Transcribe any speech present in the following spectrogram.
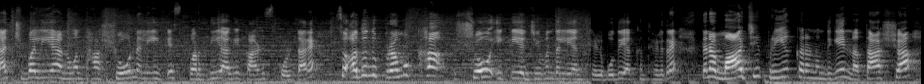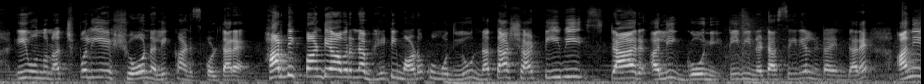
ನಚ್ ಬಲಿಯೆ ಅನ್ನುವಂತಹ ಶೋನಲ್ಲಿ ಈಕೆ ಸ್ಪರ್ಧಿಯಾಗಿ ಕಾಣಿಸ್ಕೊಳ್ತಾರೆ. ಸೊ ಅದೊಂದು ಪ್ರಮುಖ ಶೋ ಈಕೆಯ ಜೀವನದಲ್ಲಿ ಅಂತ ಹೇಳ್ಬೋದು. ಯಾಕಂತ ಹೇಳಿದ್ರೆ, ತನ್ನ ಮಾಜಿ ಪ್ರಿಯಕರನೊಂದಿಗೆ ನತಾಶಾ ಈ ಒಂದು ನಚ್ಪಲಿಯೇ ಶೋನಲ್ಲಿ ಕಾಣಿಸ್ಕೊಳ್ತಾರೆ. ಹಾರ್ದಿಕ್ ಪಾಂಡ್ಯ ಅವರನ್ನ ಭೇಟಿ ಮಾಡೋಕ್ಕೂ ಮೊದಲು Natasha TV star Ali Goni, TV ನಟ ಸೀರಿಯಲ್ ನಟ ಇದ್ದಾರೆ ಅನಿ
